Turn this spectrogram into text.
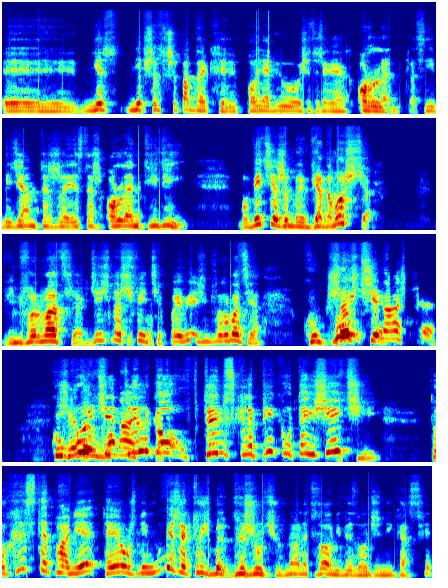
yy, nie, nie przez przypadek pojawiło się coś jak Orlen Press. Nie wiedziałem też, że jest też Orlen TV, bo wiecie, żeby w wiadomościach, w informacjach, gdzieś na świecie pojawiła się informacja, kupujcie, 6,13. Kupujcie 7,12. tylko w tym sklepiku tej sieci. To Chryste Panie, to ja już nie mówię, że ktoś by wyrzucił, no ale co oni wiedzą o dziennikarstwie,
